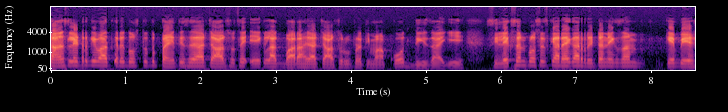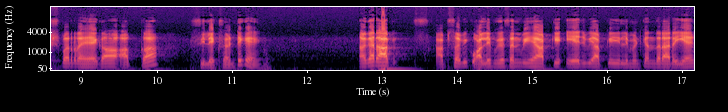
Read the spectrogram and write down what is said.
ट्रांसलेटर की बात करें दोस्तों तो पैंतीस हज़ार चार सौ से एक लाख बारह हज़ार चार सौ रुपये प्रति माह आपको दी जाएगी। सिलेक्शन प्रोसेस क्या रहेगा? रिटर्न एग्ज़ाम के बेस पर रहेगा आपका सिलेक्शन, ठीक है? अगर आप आप सभी क्वालिफिकेशन भी है, आपकी एज भी आपकी लिमिट के अंदर आ रही है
